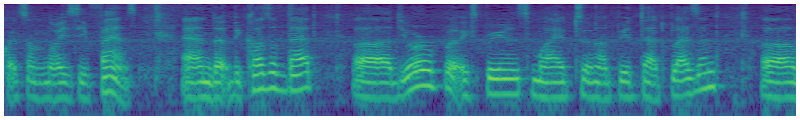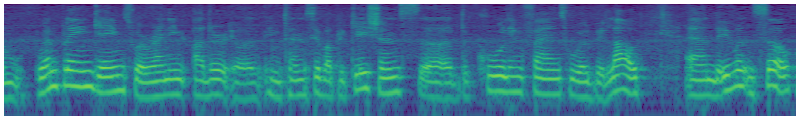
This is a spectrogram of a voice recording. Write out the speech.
quite some noisy fans, and uh, because of that, uh, your experience might not be that pleasant. Um, when playing games or running other uh, intensive applications, uh, the cooling fans will be loud and even so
